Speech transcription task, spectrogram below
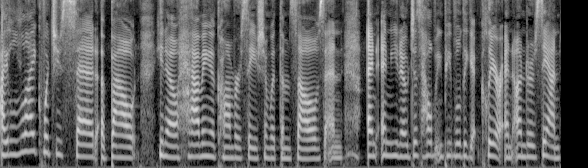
i like what you said about you know having a conversation with themselves and and and you know just helping people to get clear and understand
